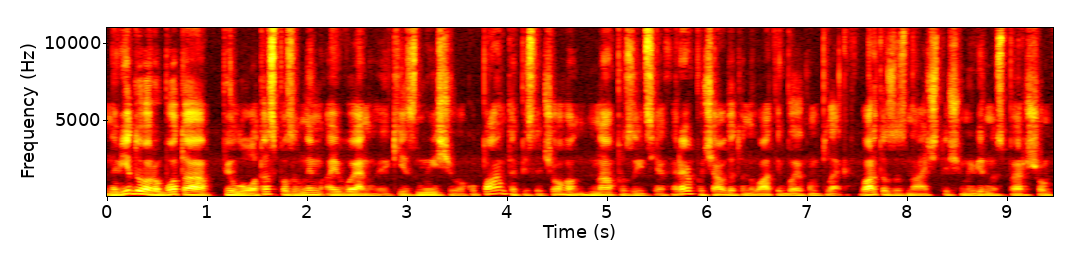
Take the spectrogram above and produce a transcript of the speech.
На відео робота пілота з позивним Айвенго, який знищив окупанта, після чого на позиціях РФ почав детонувати боєкомплект. Варто зазначити, що ймовірно спершу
